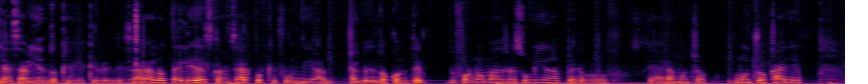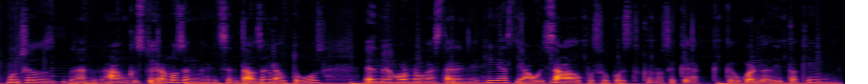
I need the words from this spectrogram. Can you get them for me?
ya sabiendo que había que regresar al hotel y descansar porque fue un día, tal vez lo conté de forma más resumida, pero ya era mucho, mucho calle, muchos, aunque estuviéramos sentados en el autobús, es mejor no gastar energías. Ya hoy sábado, por supuesto que uno se queda guardadito aquí en,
